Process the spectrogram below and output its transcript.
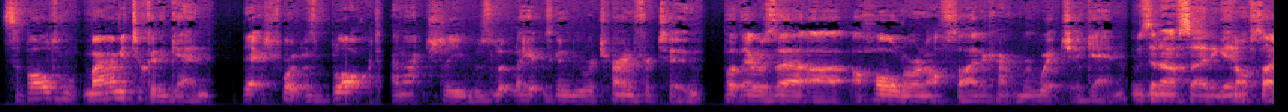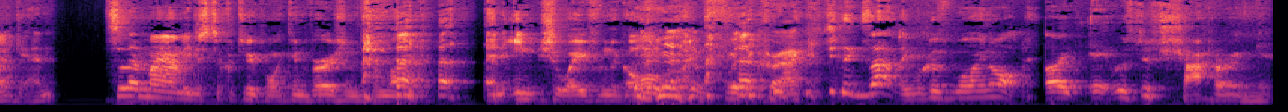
So Baltimore, Miami took it again. The extra point was blocked and actually was looked like it was going to be returned for two, but there was a, a, a hold or an offside. I can't remember which again It was an offside again. an offside again. So then Miami just took a two point conversion from like an inch away from the goal line For the crack. exactly, because why not? Like it was just shattering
